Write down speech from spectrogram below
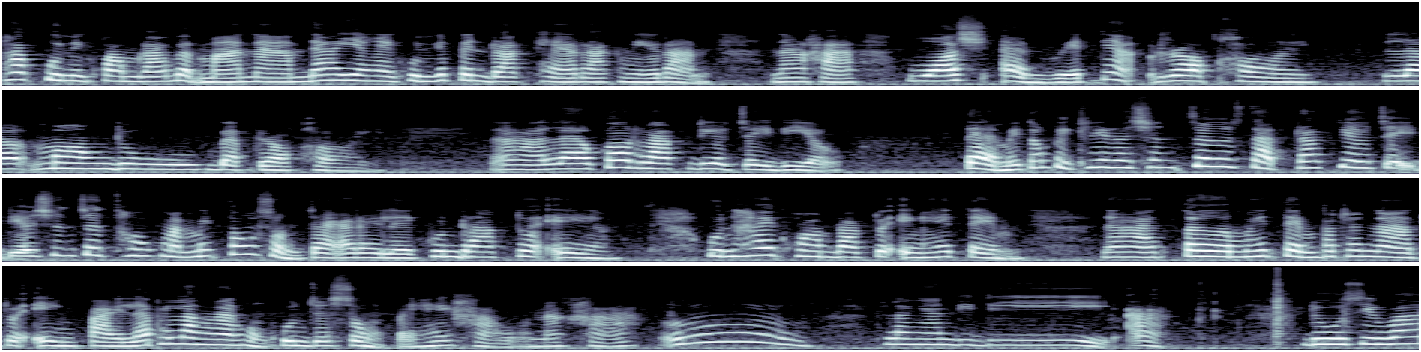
ถ้าคุณมีความรักแบบม้าน้ำได้ยังไงคุณก็เป็นรักแท้รักนิรันดร์นะคะ watch and wait เนี่ยรอคอย แล้วมองดูแบบรอคอยนะคะแล้วก็รักเดียวใจเดียว แต่ไม่ต้องไปเครียดว่าฉันซื่อสัตย์รักเดียวใจเดียวฉันจะทุกข์มันไม่ต้องสนใจอะไรเลย คุณรักตัวเอง คุณให้ความรักตัวเองให้เต็มนะคะเติมให้เต็มพัฒนาตัวเองไป และพลังงานของคุณจะส่งไปให้เขานะคะเออพลังงานดีๆอะดูสิว่า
